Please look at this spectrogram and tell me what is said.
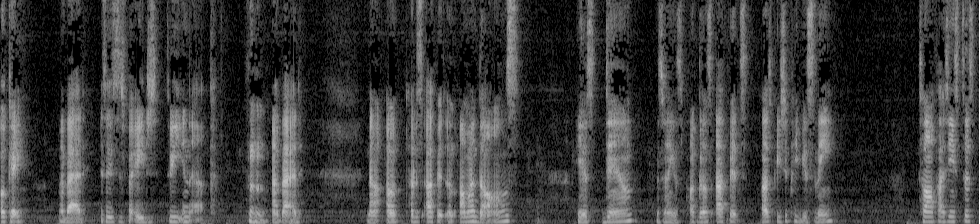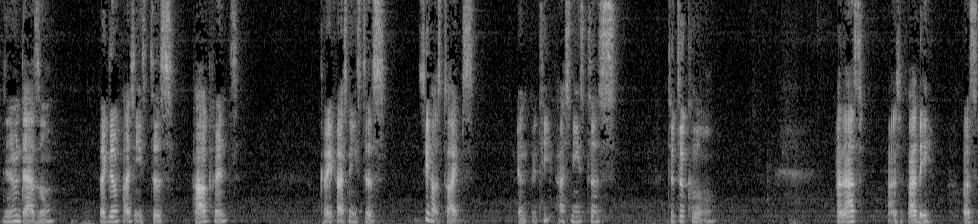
okay, my bad. It says this is for ages three and up. my bad. Now I'll have this outfit on all my dolls. Here's Dan. This wearing his girl's outfit as featured previously. Tall fashionistas Dim and Dazzle. Regular fashionistas Palm Print clay fashionistas, seahorse types, and petite fashionistas, tutu cool. Our last Friday was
